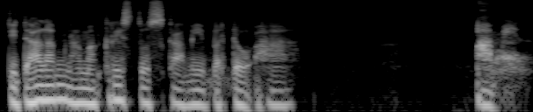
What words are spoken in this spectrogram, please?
Di dalam nama Kristus kami berdoa. Amin.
